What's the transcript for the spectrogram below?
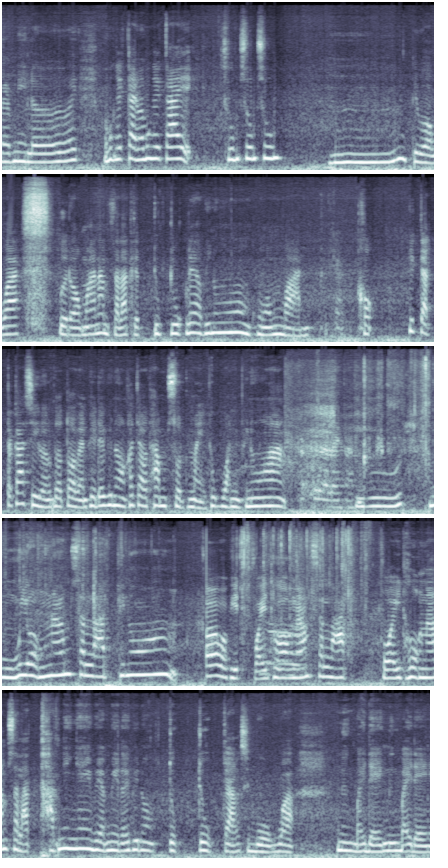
แบบนี้เลยมาเบิ่งใกล้ๆมาเบิ่งใกล้ๆซูมซูมซูมอืมที่บอกว่าเปิดออกมาน้ำสลัดกับจุกๆแล้วพี่น้องหอมหวานของพี่กัดตะกร้าสีเหลืองต่อๆแหวนเพชรได้พี่น้องเขาจะเอาทำสดใหม่ทุกวันพี่น้องคืออะไรคะอู้หมูหยองน้ำสลัดพี่น้องก็ว่าผิดฝอยทองน้ำสลัด ฝอยทองน้ำสลัดทัดง่ายๆแบบนี้เลยพี่น้องจุกจุกจากสิบวกว่าหนึ่งใบแดงหนึ่งใบแดง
